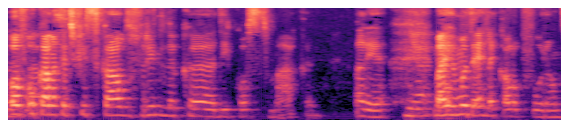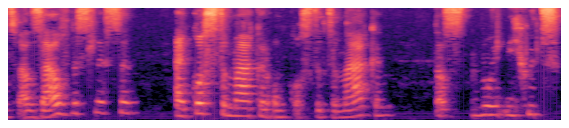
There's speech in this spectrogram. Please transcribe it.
Of hoe kan ik het fiscaal vriendelijk eh, die kost maken? Allee, Ja. maar je moet eigenlijk al op voorhand wel zelf beslissen. En kosten maken om kosten te maken, dat is nooit niet goed.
